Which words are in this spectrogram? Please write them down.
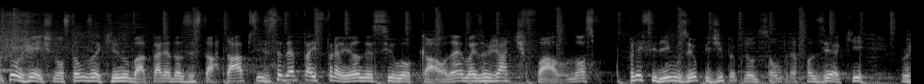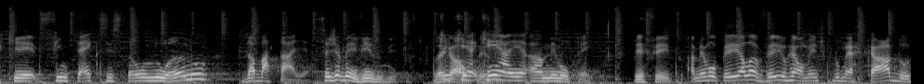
Então, gente, nós estamos aqui no Batalha das Startups e você deve estar estranhando esse local, né? Mas eu já te falo, nós preferimos, eu pedi para a produção para fazer aqui, porque fintechs estão no ano da batalha. Seja bem-vindo, Vitor. Legal. Quem, quem é a MemoPay? Perfeito. A MemoPay ela veio realmente para o mercado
